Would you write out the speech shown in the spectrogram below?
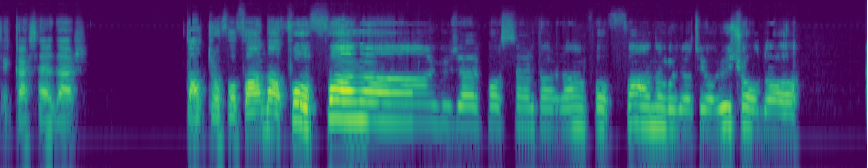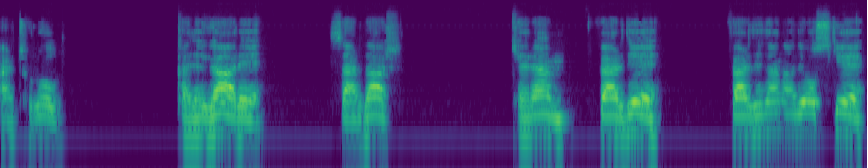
Tekrar Serdar. Datro Fofana. Fofana. Güzel pas Serdar'dan. Fofana gol atıyor. 3 oldu. Ertuğrul. Calegari. Serdar. Kerem. Ferdi. Ferdi'den Alioski.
